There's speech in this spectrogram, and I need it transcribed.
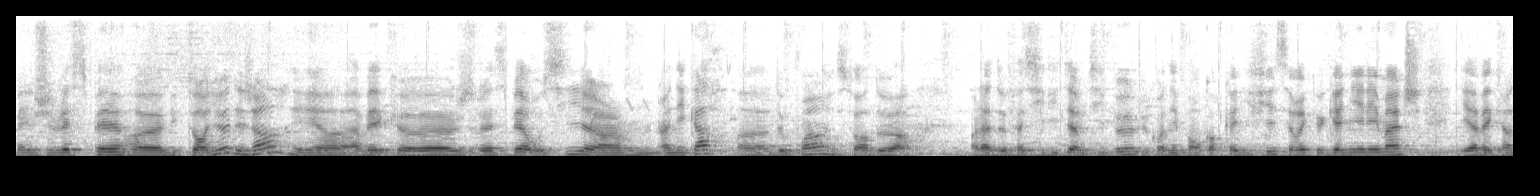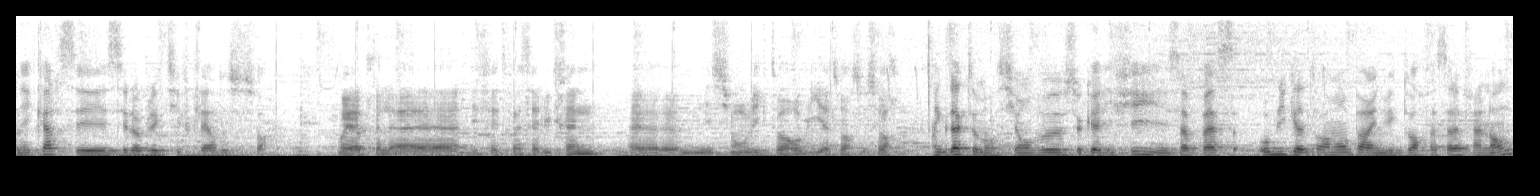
Ben, je l'espère euh, victorieux déjà et euh, avec, euh, je l'espère aussi, un, écart euh, de points, histoire de, euh, voilà, de faciliter un petit peu vu qu'on n'est pas encore qualifié. C'est vrai que gagner les matchs et avec un écart, c'est l'objectif clair de ce soir. Oui, après la défaite face à l'Ukraine, euh, mission victoire obligatoire ce soir. Exactement, si on veut se qualifier, ça passe obligatoirement par une victoire face à la Finlande.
